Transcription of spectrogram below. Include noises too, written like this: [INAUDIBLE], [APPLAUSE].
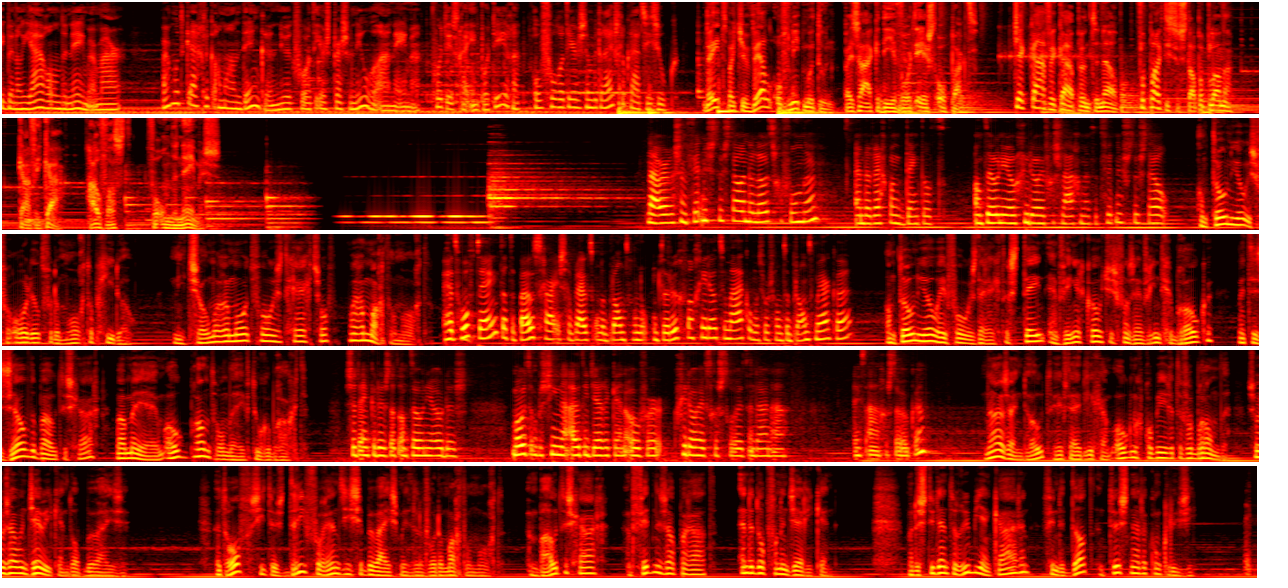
Ik ben al jaren ondernemer, maar waar moet ik eigenlijk allemaal aan denken nu ik voor het eerst personeel wil aannemen, voor het eerst ga importeren of voor het eerst een bedrijfslocatie zoek? Weet wat je wel of niet moet doen bij zaken die je voor het eerst oppakt. Check kvk.nl voor praktische stappenplannen. KVK, hou vast voor ondernemers. Nou, er is een fitnesstoestel in de loods gevonden. En de rechtbank denkt dat Antonio Guido heeft geslagen met het fitnesstoestel. Antonio is veroordeeld voor de moord op Guido. Niet zomaar een moord volgens het gerechtshof, maar een martelmoord. Het Hof denkt dat de boutschaar is gebruikt om de brandwonden op de rug van Guido te maken, om een soort van te brandmerken. Antonio heeft volgens de rechter steen- en vingerkootjes van zijn vriend gebroken met dezelfde boutenschaar waarmee hij hem ook brandwonden heeft toegebracht. Ze denken dus dat Antonio dus motorbenzine uit die jerrycan over Guido heeft gestrooid en daarna heeft aangestoken. Na zijn dood heeft hij het lichaam ook nog proberen te verbranden. Zo zou een jerrycan dop bewijzen. Het Hof ziet dus drie forensische bewijsmiddelen voor de martelmoord: een boutenschaar, een fitnessapparaat en de dop van een jerrycan. Maar de studenten Ruby en Karen vinden dat een te snelle conclusie.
